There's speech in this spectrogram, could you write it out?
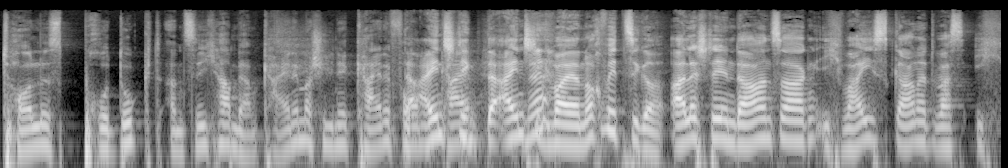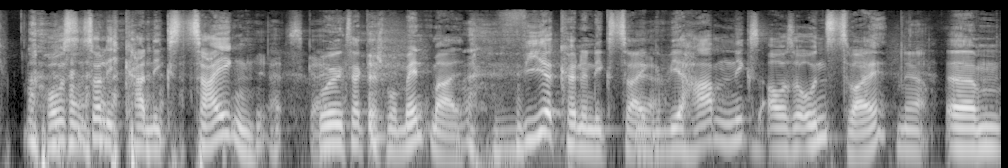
tolles Produkt an sich haben. Wir haben keine Maschine, keine Form. Der Einstieg, kein, der Einstieg ne? war ja noch witziger. Alle stehen da und sagen, ich weiß gar nicht, was ich posten soll, ich kann nichts zeigen. Ja, Wo ich gesagt habe, Moment mal, wir können nichts zeigen. Ja. Wir haben nichts außer uns zwei. Ja. Ähm,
